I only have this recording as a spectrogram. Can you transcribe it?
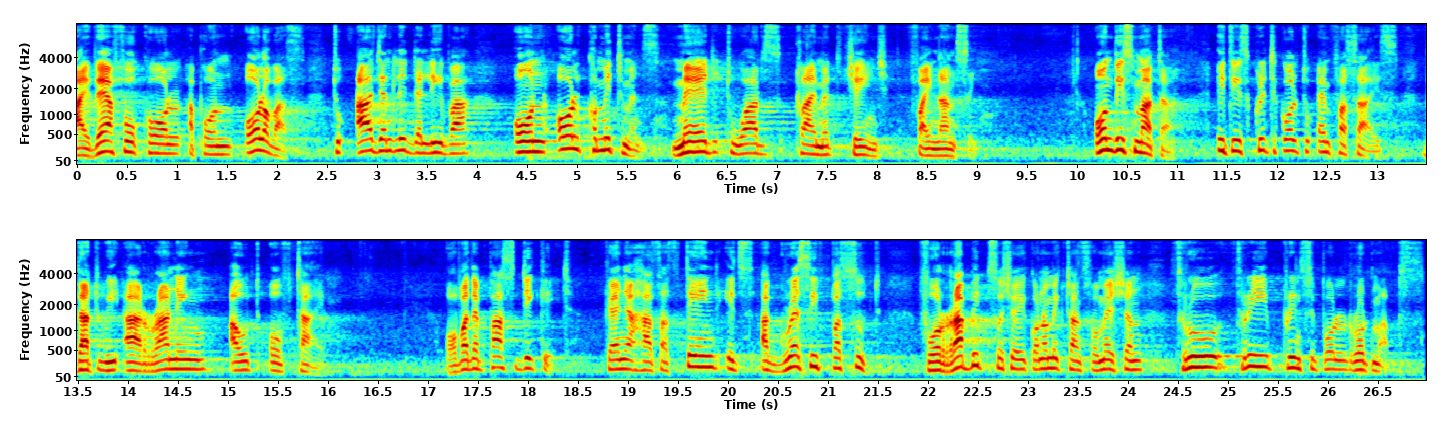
I therefore call upon all of us to urgently deliver on all commitments made towards climate change financing. On this matter, it is critical to emphasize that we are running out of time. Over the past decade, Kenya has sustained its aggressive pursuit for rapid socioeconomic transformation through three principal roadmaps.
